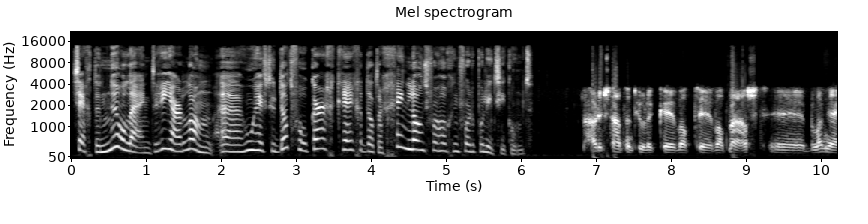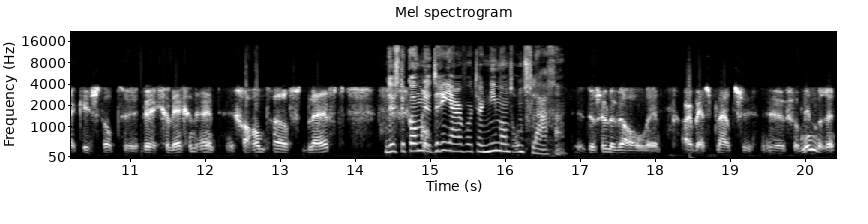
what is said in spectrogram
Zegt de nullijn, drie jaar lang. Uh, hoe heeft u dat voor elkaar gekregen dat er geen loonsverhoging voor de politie komt? Er staat natuurlijk uh, wat, uh, wat naast. Uh, belangrijk is dat werkgelegenheid gehandhaafd blijft. Dus de komende drie jaar wordt er niemand ontslagen? Er zullen wel arbeidsplaatsen verminderen.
